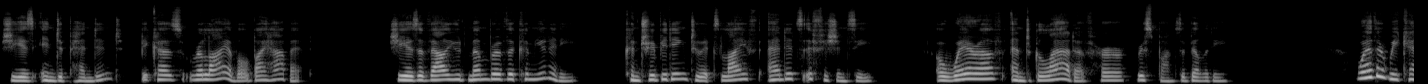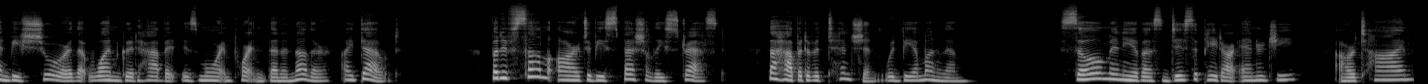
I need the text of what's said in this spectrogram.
She is independent because reliable by habit. She is a valued member of the community, contributing to its life and its efficiency, aware of and glad of her responsibility. Whether we can be sure that one good habit is more important than another, I doubt. But if some are to be specially stressed, the habit of attention would be among them. So many of us dissipate our energy, our time,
